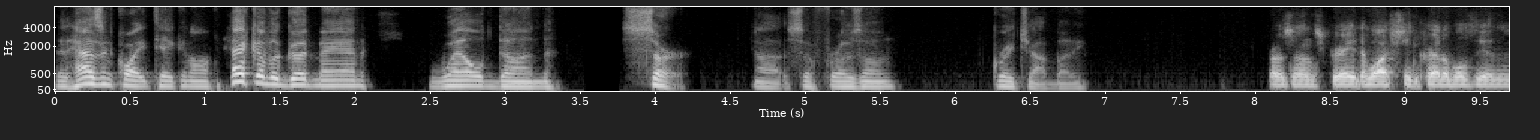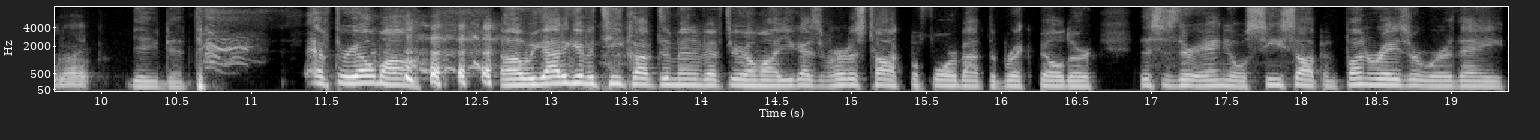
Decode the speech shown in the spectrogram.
that hasn't quite taken off. Heck of a good man. Well done, sir. Uh, so Frozone, great job, buddy. Frozone's great. I watched Incredibles the other night. Yeah, you did. F3 Omaha. uh, we got to give a T clap to the men of F3 Omaha. You guys have heard us talk before about the Brick Builder. This is their annual CSAUP and fundraiser where they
